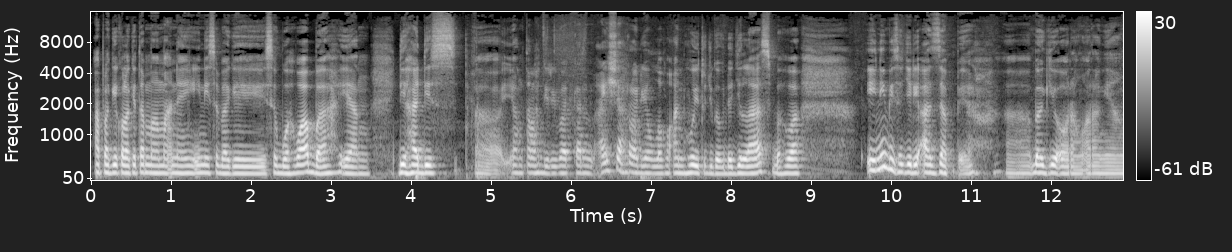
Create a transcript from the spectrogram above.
apalagi kalau kita memaknai ini sebagai sebuah wabah yang di hadis uh, yang telah diriwatkan Aisyah radhiyallahu anhu itu juga udah jelas bahwa ini bisa jadi azab ya uh, bagi orang-orang yang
